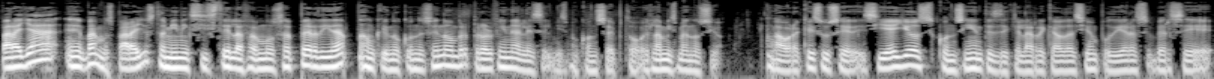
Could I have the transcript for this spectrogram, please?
Para allá, eh, vamos, para ellos también existe la famosa pérdida, aunque no con ese nombre, pero al final es el mismo concepto, es la misma noción. Ahora, ¿qué sucede? Si ellos, conscientes de que la recaudación pudiera verse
